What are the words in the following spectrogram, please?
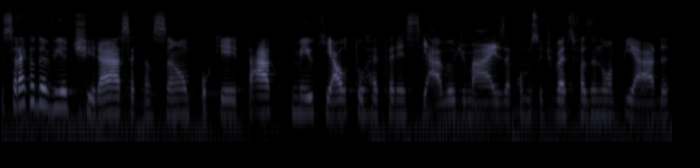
será que eu devia tirar essa canção? Porque tá meio que autorreferenciável demais, é como se eu estivesse fazendo uma piada.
